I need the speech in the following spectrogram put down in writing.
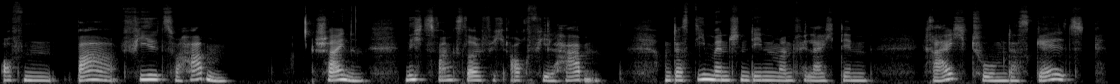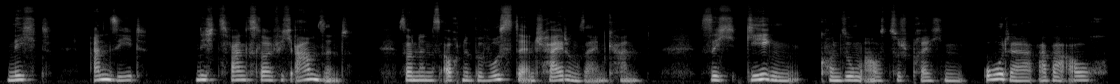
offenbar viel zu haben scheinen, nicht zwangsläufig auch viel haben. Und dass die Menschen, denen man vielleicht den Reichtum, das Geld nicht ansieht, nicht zwangsläufig arm sind, sondern es auch eine bewusste Entscheidung sein kann, sich gegen Konsum auszusprechen oder aber auch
